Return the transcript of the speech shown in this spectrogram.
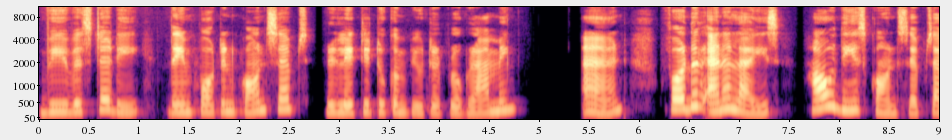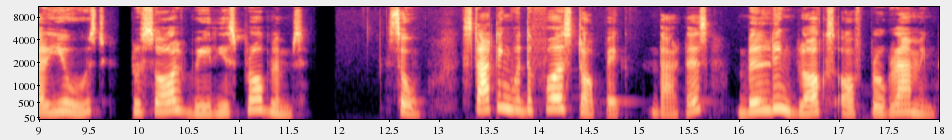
we will study the important concepts related to computer programming and further analyze how these concepts are used to solve various problems. So, starting with the first topic that is building blocks of programming.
